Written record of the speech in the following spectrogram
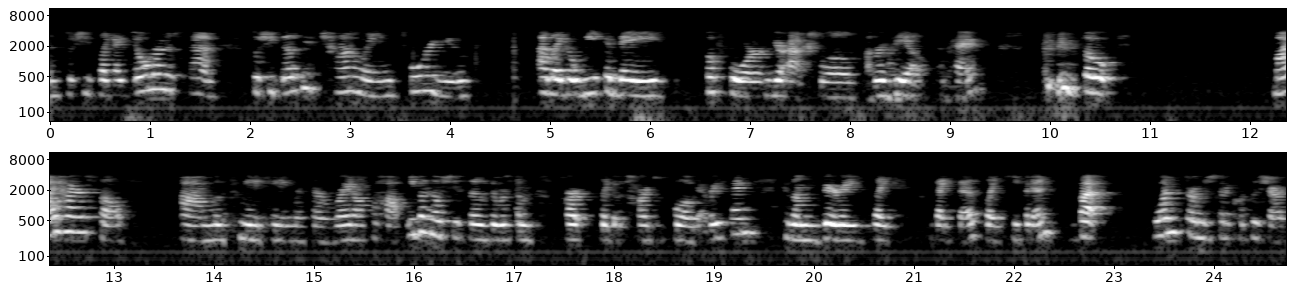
And so she's like, I don't understand. So she does these channelings for you at like a week, a day before your actual reveal. Okay. so my higher self um, was communicating with her right off the hop, even though she says there was some hard, like it was hard to pull out everything because I'm very like like this, like keep it in. But one story I'm just gonna quickly share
